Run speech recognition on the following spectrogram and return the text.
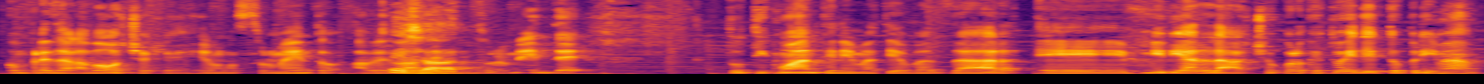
compresa la voce che è uno strumento, avevate esatto. sicuramente tutti quanti nei Mattia Bazar e mi riallaccio a quello che tu hai detto prima,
